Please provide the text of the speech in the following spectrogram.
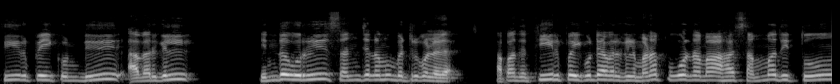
தீர்ப்பை கொண்டு அவர்கள் எந்த ஒரு சஞ்சலமும் பெற்றுக்கொள்ளல அப்ப அந்த தீர்ப்பை கொண்டு அவர்கள் மனப்பூர்ணமாக சம்மதித்தும்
